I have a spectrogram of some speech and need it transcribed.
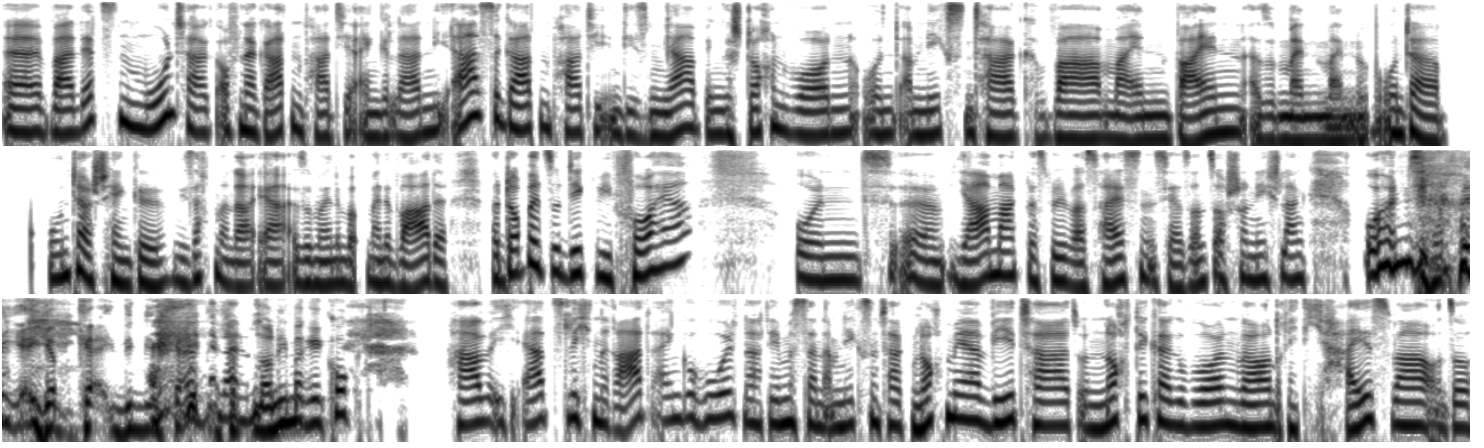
Äh, war letzten Montag auf einer Gartenparty eingeladen. Die erste Gartenparty in diesem Jahr. Bin gestochen worden und am nächsten Tag war mein Bein, also mein, mein Unter Unterschenkel, wie sagt man da? Ja, also meine, meine Wade war doppelt so dick wie vorher. Und äh, ja, Marc, das will was heißen, ist ja sonst auch schon nicht schlank. Und ich habe ich hab, hab noch nicht mal geguckt. Habe ich ärztlichen Rat eingeholt, nachdem es dann am nächsten Tag noch mehr wehtat und noch dicker geworden war und richtig heiß war und so.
